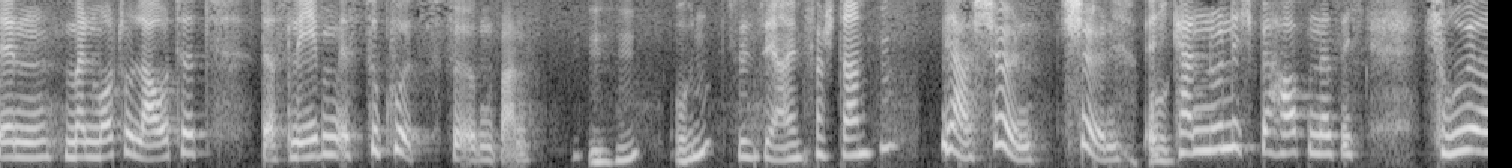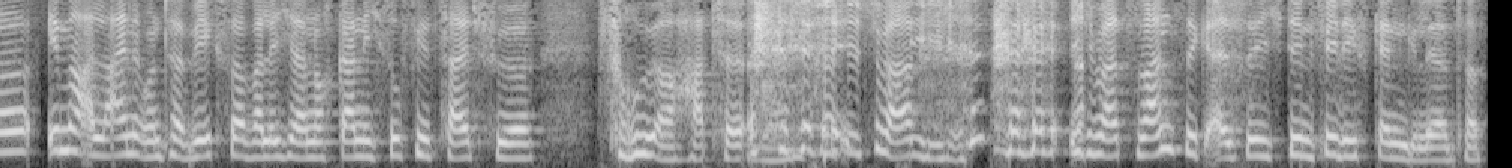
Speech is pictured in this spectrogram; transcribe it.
Denn mein Motto lautet, das Leben ist zu kurz für irgendwann. Mhm. Und sind Sie einverstanden? Ja, schön, schön. Ich kann nur nicht behaupten, dass ich früher immer alleine unterwegs war, weil ich ja noch gar nicht so viel Zeit für früher hatte. Ja, ich, war, ich war 20, als ich den Felix kennengelernt habe.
